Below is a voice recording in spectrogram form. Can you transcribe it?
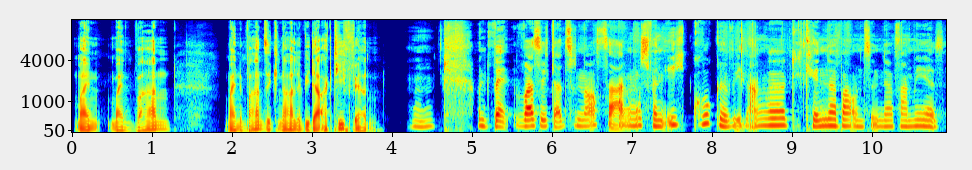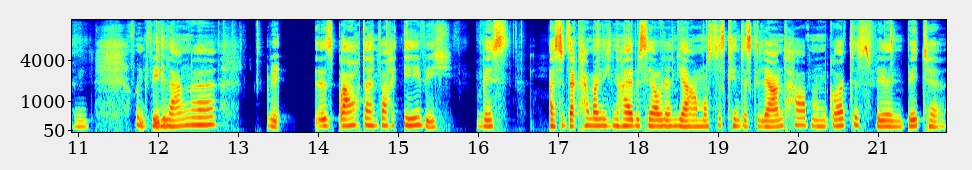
mein, mein Warn, meine Warnsignale wieder aktiv werden. Mhm. Und wenn, was ich dazu noch sagen muss, wenn ich gucke, wie lange die Kinder bei uns in der Familie sind und wie lange, es braucht einfach ewig, bis, also da kann man nicht ein halbes Jahr oder ein Jahr, muss das Kind das gelernt haben, um Gottes Willen, bitte,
